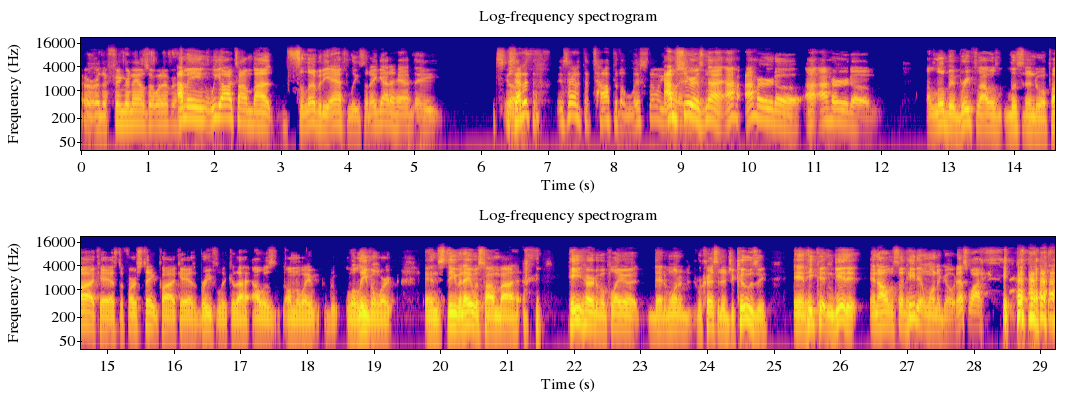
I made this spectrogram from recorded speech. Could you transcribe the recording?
or, or their fingernails or whatever? I mean, we are talking about celebrity athletes, so they gotta have they. is that at the is that at the top of the list though? You know I'm what I sure mean? it's not. I I heard uh I, I heard um a little bit briefly. I was listening to a podcast, the First Take podcast, briefly because I I was on the way well leaving work, and Stephen A. was talking about he heard of a player that wanted requested a jacuzzi and he couldn't get it, and all of a sudden he didn't want to go. That's why I,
